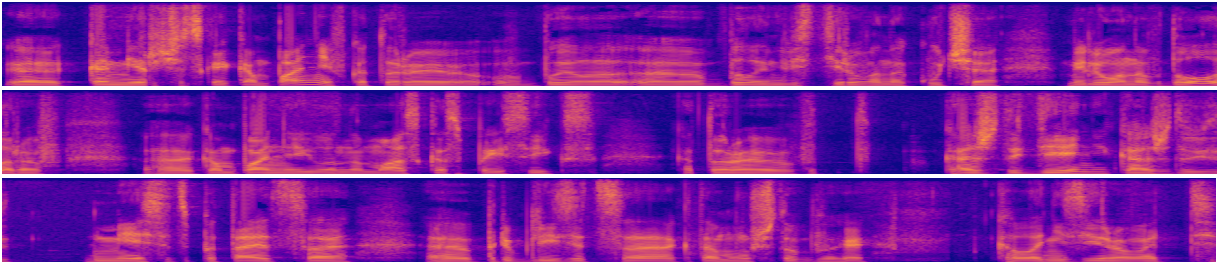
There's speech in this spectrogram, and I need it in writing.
э, к коммерческой компании, в которую было, было инвестирована куча миллионов долларов, компания Илона Маска, SpaceX, которая вот каждый день, каждую месяц пытается э, приблизиться к тому, чтобы колонизировать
